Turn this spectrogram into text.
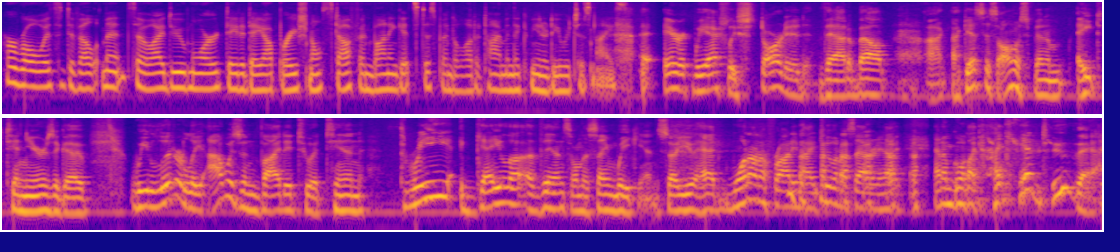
her role is development. So I do more day to day operational stuff, and Bonnie gets to spend a lot of time in the community, which is nice. Uh, Eric, we actually started that about, I, I guess it's almost been eight to 10 years ago. We literally, I was invited to attend three gala events on the same weekend. So you had one on a Friday night, two on a Saturday night, and I'm going like, I can't do that.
